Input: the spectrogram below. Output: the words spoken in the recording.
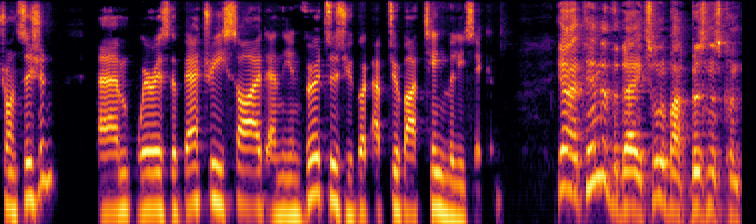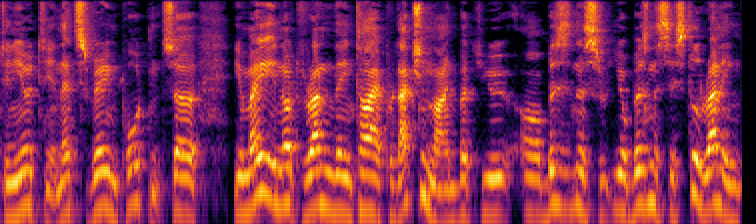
transition, um, whereas the battery side and the inverters, you've got up to about 10 milliseconds. Yeah, at the end of the day, it's all about business continuity, and that's very important. So you may not run the entire production line, but you are business. Your business is still running,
